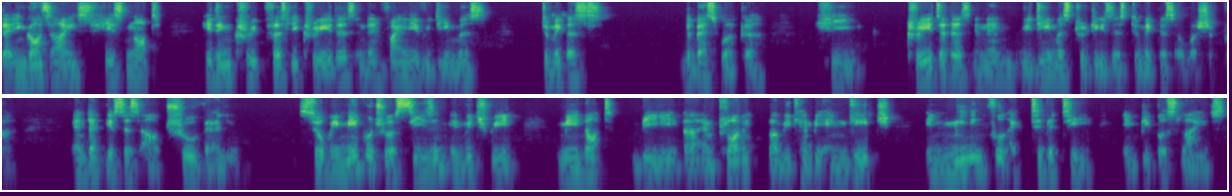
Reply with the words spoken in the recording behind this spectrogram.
that in God's eyes, He's not, He didn't cre- firstly create us and then finally redeem us to make us the best worker. He created us and then redeemed us through Jesus to make us a worshiper. And that gives us our true value. So we may go through a season in which we may not be uh, employed, but we can be engaged in meaningful activity in people's lives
